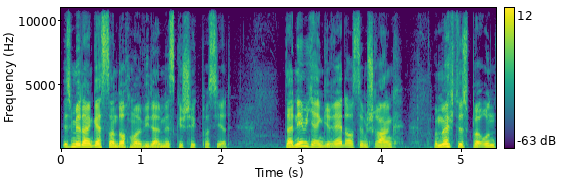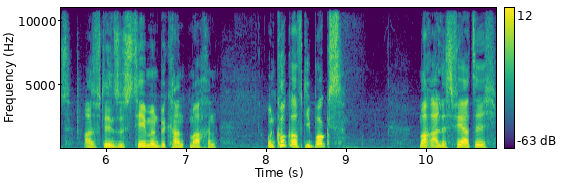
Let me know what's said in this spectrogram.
ist mir dann gestern doch mal wieder ein Missgeschick passiert. Da nehme ich ein Gerät aus dem Schrank und möchte es bei uns auf den Systemen bekannt machen und gucke auf die Box, mache alles fertig,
